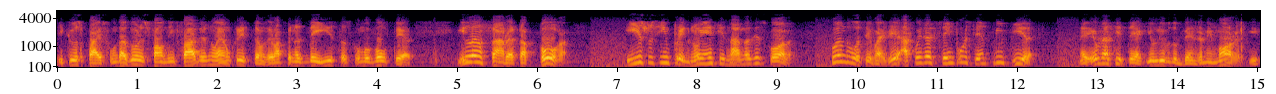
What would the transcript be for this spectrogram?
e que os pais fundadores, founding fathers, não eram cristãos, eram apenas deístas como Voltaire. E lançaram essa porra, e isso se impregnou e é ensinado nas escolas. Quando você vai ver, a coisa é 100% mentira. Né, eu já citei aqui o livro do Benjamin Morris, que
